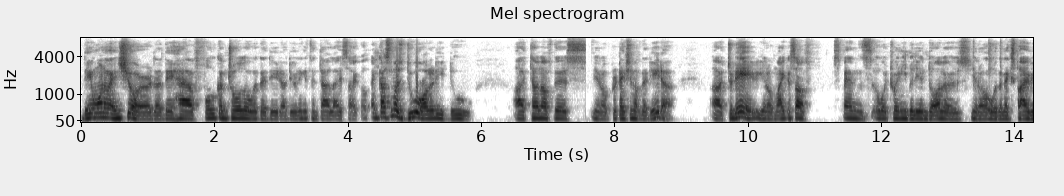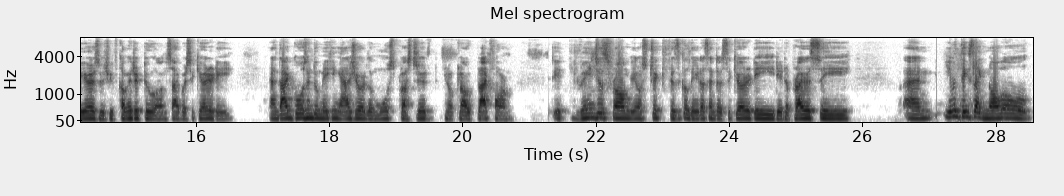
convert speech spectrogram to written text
they want to ensure that they have full control over their data during its entire life cycle. And customers do already do a ton of this, you know, protection of their data. Uh, today, you know, Microsoft spends over $20 billion, you know, over the next five years, which we've committed to on cybersecurity. And that goes into making Azure the most trusted, you know, cloud platform. It ranges from, you know, strict physical data center security, data privacy, and even things like novel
